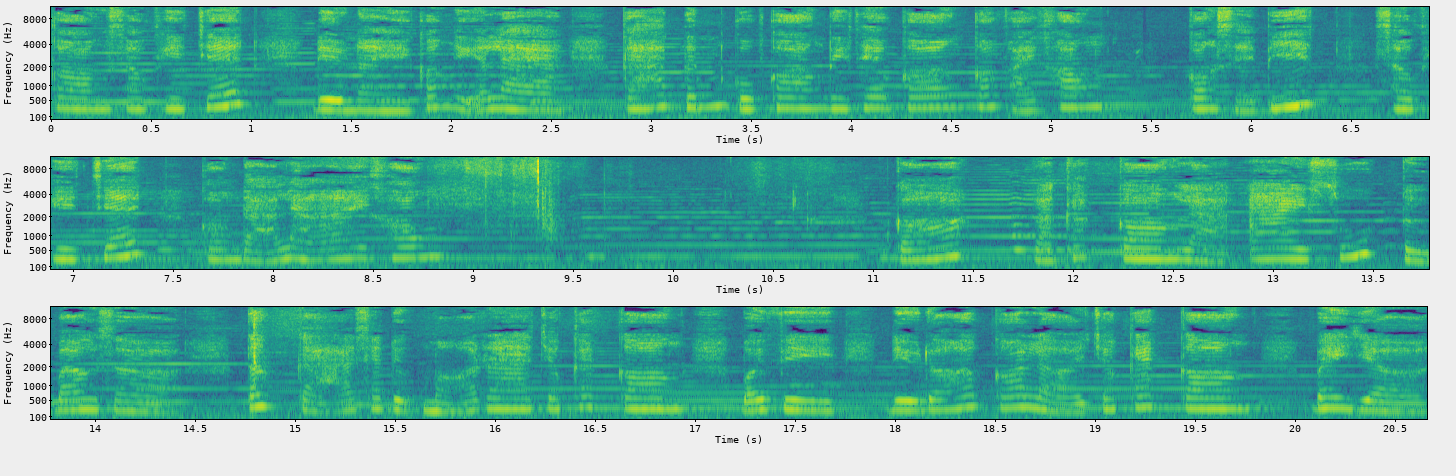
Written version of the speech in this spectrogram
con sau khi chết, điều này có nghĩa là cá tính của con đi theo con, có phải không? Con sẽ biết sau khi chết con đã là ai không? Có, và các con là ai suốt từ bao giờ, tất cả sẽ được mở ra cho các con, bởi vì điều đó có lợi cho các con. Bây giờ,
